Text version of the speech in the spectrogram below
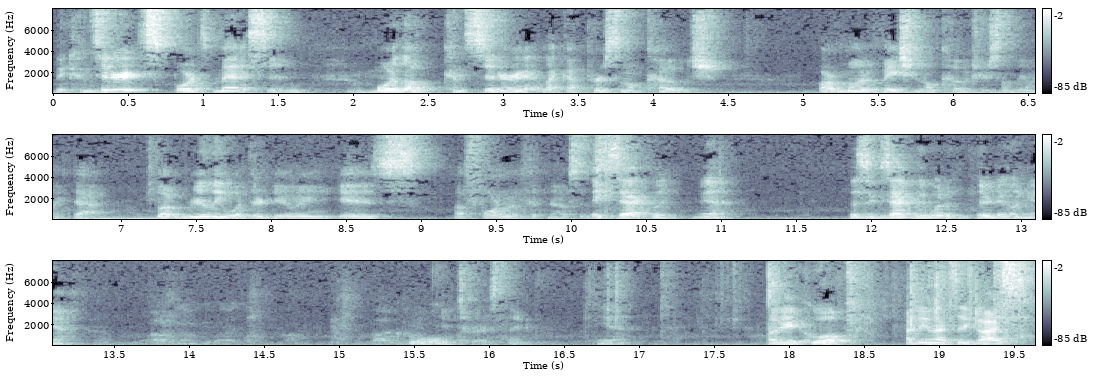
they consider it sports medicine, Mhm. or they'll consider it like a personal coach or motivational coach or something like that. But really, what they're doing is a form of hypnosis. exactly, yeah, that's exactly what they're doing. Yeah, cool. Interesting. Yeah. Okay, cool. I think that's it, guys.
